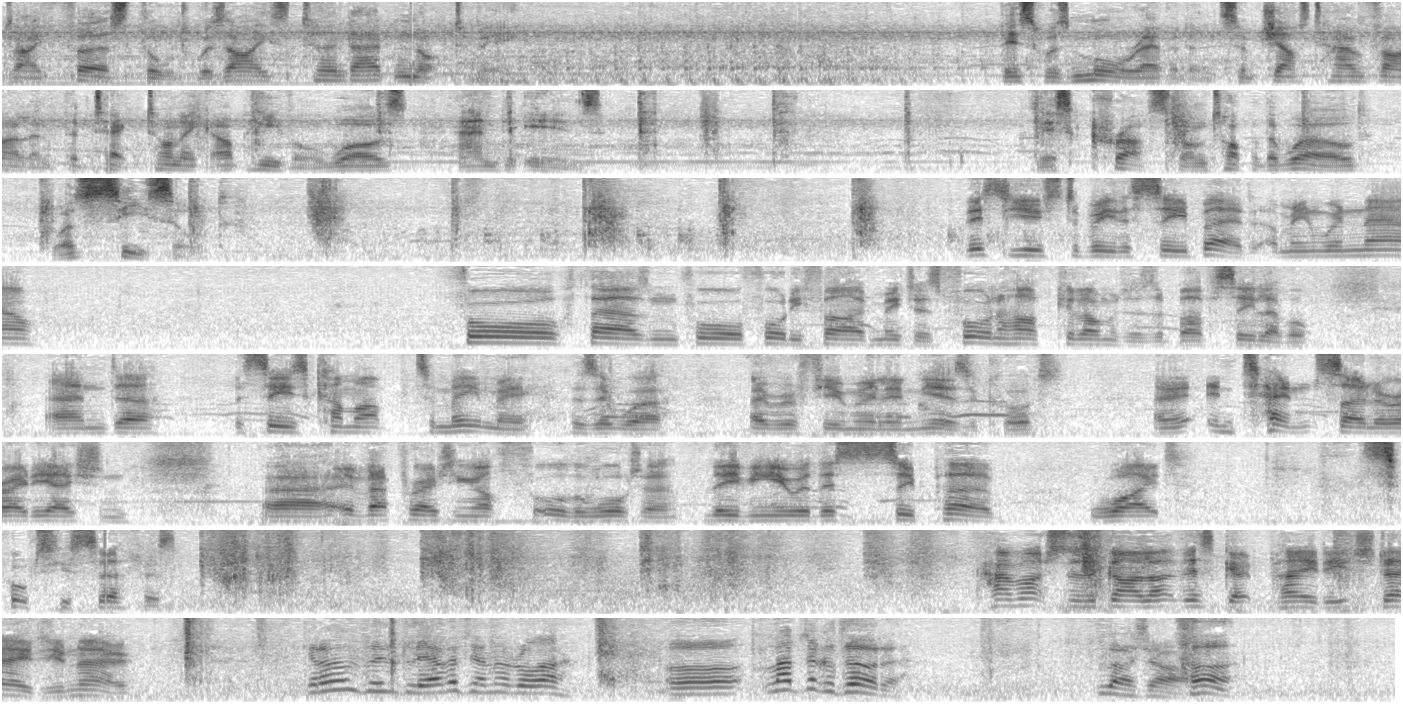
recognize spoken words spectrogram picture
What I first thought was ice turned out not to be. This was more evidence of just how violent the tectonic upheaval was and is. This crust on top of the world was sea salt. This used to be the seabed. I mean, we're now 4,445 metres, four and a half kilometres above sea level. And uh, the sea's come up to meet me, as it were, over a few million years, of course. And intense solar radiation uh, evaporating off all the water, leaving you with this superb white salty surface. How much does a guy like this get paid each day, do you know? 그럼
